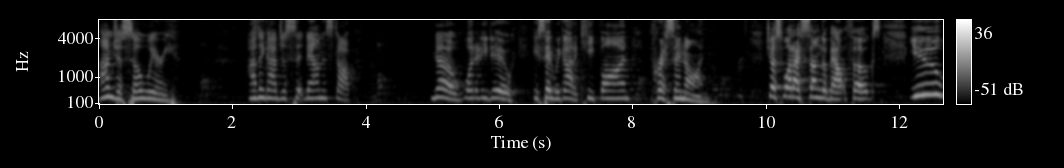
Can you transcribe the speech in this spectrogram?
I'm just so weary. I think I'll just sit down and stop. No, what did he do? He said, We got to keep on pressing on. Just what I sung about, folks. You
